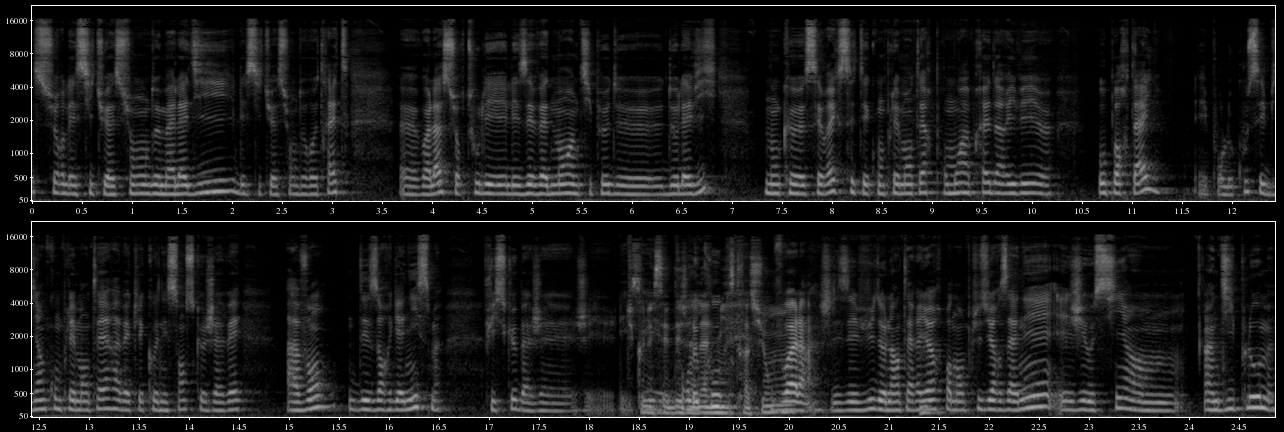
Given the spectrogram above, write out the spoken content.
sur les situations de maladie, les situations de retraite, euh, voilà, sur tous les, événements un petit peu de, de la vie. Donc c'est vrai que c'était complémentaire pour moi après d'arriver au portail. Et pour le coup, c'est bien complémentaire avec les connaissances que j'avais avant des organismes, puisque bah, j'ai... Tu connaissais déjà l'administration Voilà, je les ai vus de l'intérieur pendant plusieurs années, et j'ai aussi un, un diplôme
